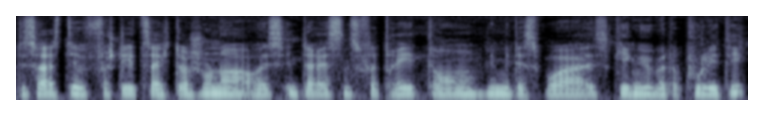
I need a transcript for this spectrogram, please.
Das heißt, ihr versteht euch da schon auch als Interessensvertretung, nämlich das war es gegenüber der Politik,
